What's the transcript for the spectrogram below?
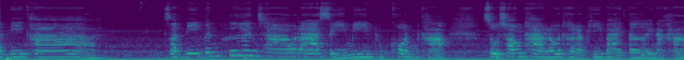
ัสดีค่ะ สวัสดีเพื่อนๆชาวราศีมีนทุกคนค่ะ สู่ช่องทาโร่เทอราพีบายเตยนะคะ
